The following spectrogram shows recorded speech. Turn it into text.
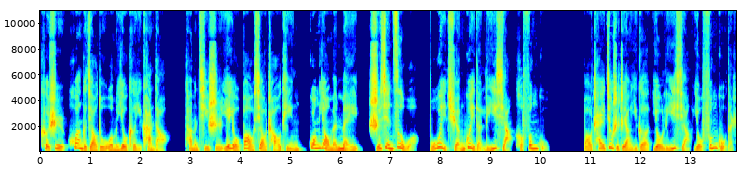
可是换个角度，我们又可以看到，他们其实也有报效朝廷、光耀门楣、实现自我、不畏权贵的理想和风骨。宝钗就是这样一个有理想、有风骨的人。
